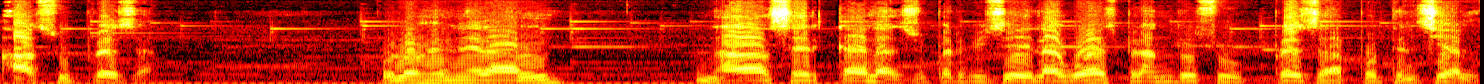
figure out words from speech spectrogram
a su presa. Por lo general, nada cerca de la superficie del agua esperando su presa potencial.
